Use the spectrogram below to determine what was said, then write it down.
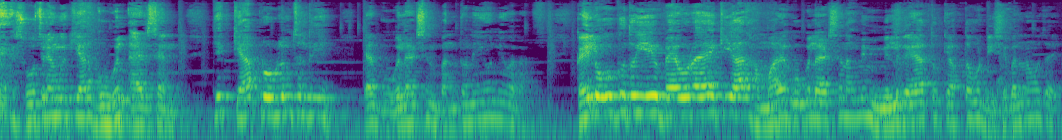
सोच रहे होंगे कि यार गूगल एडसेंस ये क्या प्रॉब्लम चल रही है? यार गूगल एडसेंस बंद तो नहीं होने वाला। कई लोगों को तो ये भय हो रहा है कि यार हमारे गूगल एडसेंस हमें मिल गया तो क्या पता वो डिसेबल ना हो जाए?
